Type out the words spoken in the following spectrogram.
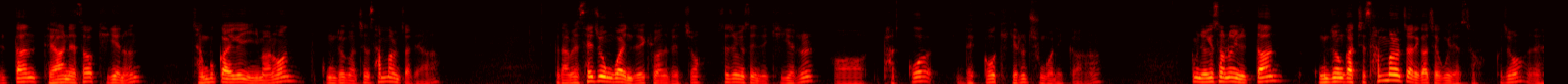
일단 대안에서 기계는 장부가액이 2만 원, 공정가치는 3만 원짜리야. 그 다음에 세종과 이제 교환을 했죠. 세종에서 이제 기계를 어, 받고 내 거 기계를 준 거니까. 그럼 여기서는 일단 공정가치 3만 원짜리가 제공이 됐어. 그죠? 예.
